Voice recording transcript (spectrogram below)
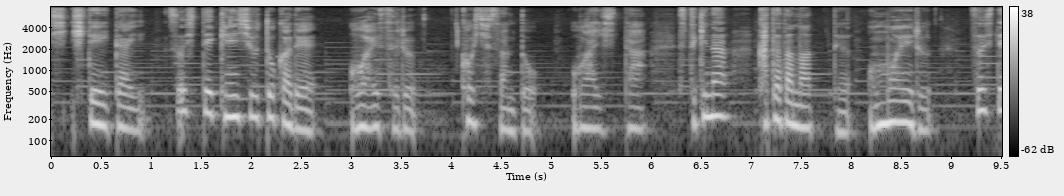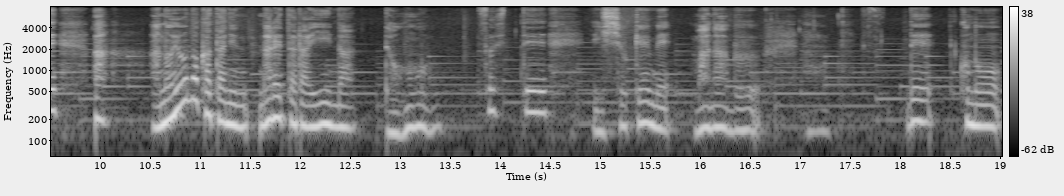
ししていたい。そして研修とかでお会いする講師さんとお会いした素敵な方だなって思える。そしてああのような方になれたらいいなって思う。そして一生懸命学ぶ、でこの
